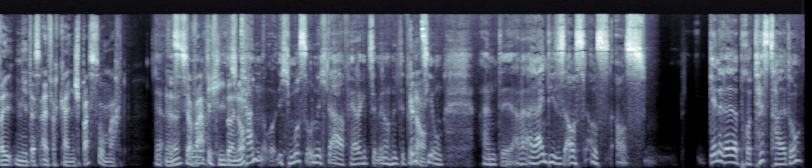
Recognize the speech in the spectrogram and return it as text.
weil mir das einfach keinen Spaß so macht. Ja, ne? Da warte ich lieber ich noch. Ich kann, ich muss und ich darf. Ja, da gibt es ja immer noch eine genau. Differenzierung. Und, äh, aber allein dieses aus, aus, aus genereller Protesthaltung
